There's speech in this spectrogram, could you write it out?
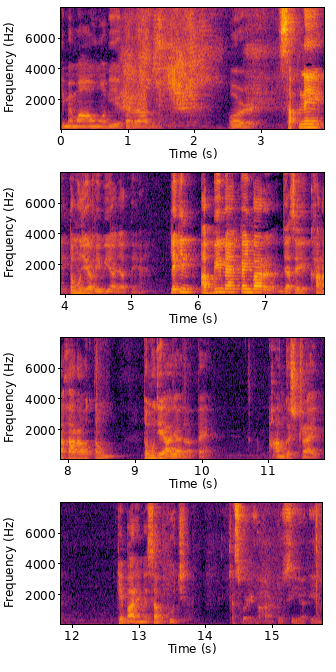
कि मैं वहाँ हूँ अभी ये कर रहा हूँ और सपने तो मुझे अभी भी आ जाते हैं। लेकिन अब भी मैं कई बार जैसे खाना खा रहा होता हूँ तो मुझे आ जा जाता है हंगर स्ट्राइक के बारे में सब कुछ। That's very hard to see again.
